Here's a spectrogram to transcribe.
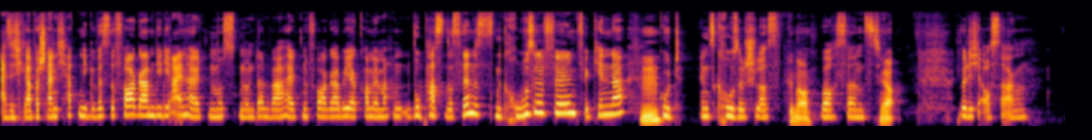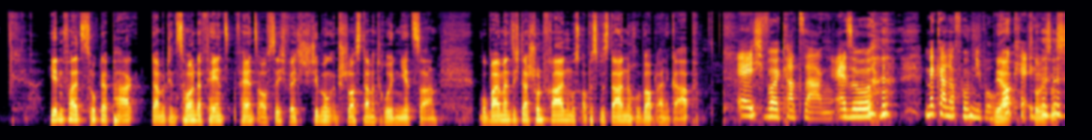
also ich glaube, wahrscheinlich hatten die gewisse Vorgaben, die die einhalten mussten. Und dann war halt eine Vorgabe, ja komm, wir machen, wo passt das hin? Das ist ein Gruselfilm für Kinder. Hm. Gut, ins Gruselschloss. Genau. Wo auch sonst. Ja. Würde ich auch sagen. Jedenfalls zog der Park damit den Zorn der Fans, Fans auf sich, welche Stimmung im Schloss damit ruiniert sahen. Wobei man sich da schon fragen muss, ob es bis dahin noch überhaupt eine gab. Ich wollte gerade sagen, also meckern auf hohem Niveau. Ja, okay. so ist es.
